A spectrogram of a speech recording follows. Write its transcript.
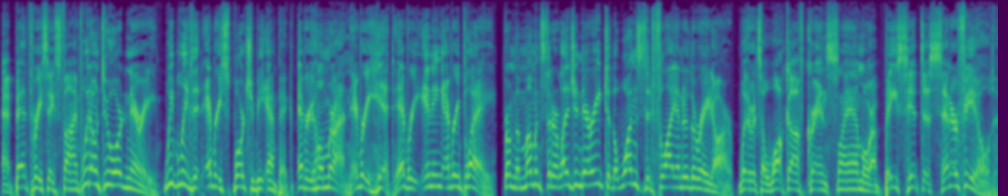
At Bet365, we don't do ordinary. We believe that every sport should be epic. Every home run, every hit, every inning, every play. From the moments that are legendary to the ones that fly under the radar. Whether it's a walk-off grand slam or a base hit to center field.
